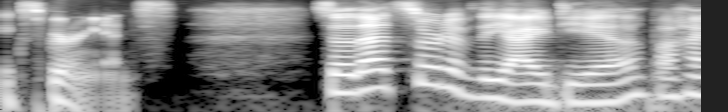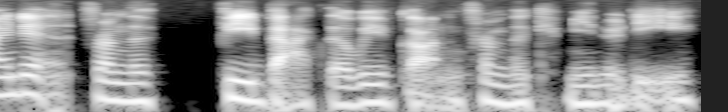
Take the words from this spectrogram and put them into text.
experience. So that's sort of the idea behind it from the feedback that we've gotten from the community.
